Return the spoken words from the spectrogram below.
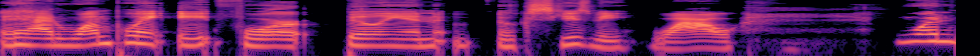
It had 1.84 billion, excuse me, wow. $1 A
